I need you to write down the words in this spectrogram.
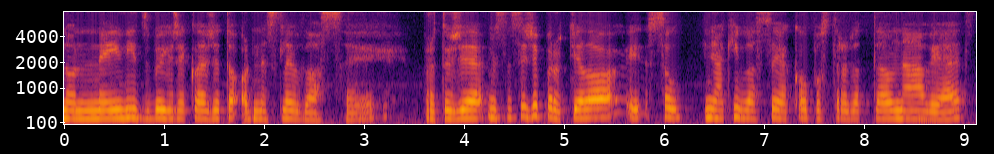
no nejvíc bych řekla, že to odnesly vlasy, protože myslím si, že pro tělo jsou nějaký vlasy jako postradatelná věc,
